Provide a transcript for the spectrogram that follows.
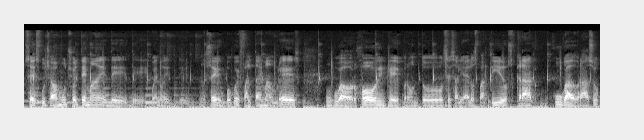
se escuchaba mucho el tema de, bueno, de, no sé, un poco de falta de madurez, un jugador joven que de pronto se salía de los partidos, crack, jugadorazo,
